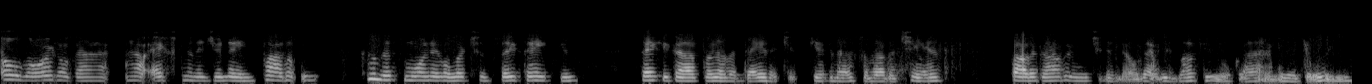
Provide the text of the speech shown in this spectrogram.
Oh Lord, oh God, how excellent is your name. Father, we come this morning, Lord, to say thank you. Thank you, God, for another day that you've given us, another chance. Father God, we want you to know that we love you, oh God, and we adore you.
